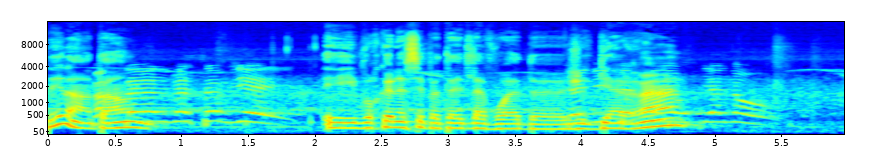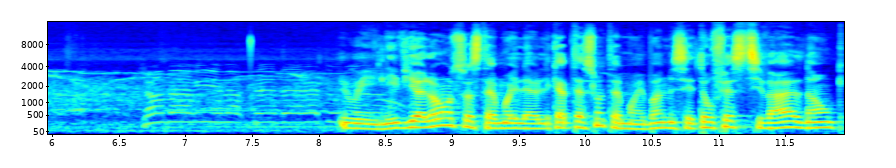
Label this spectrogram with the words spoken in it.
Venez d'entendre, et vous reconnaissez peut-être la voix de Gilles Garand. Oui, les violons, ça, c'était moins, la, la captation était moins bonne, mais c'était au festival. Donc,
